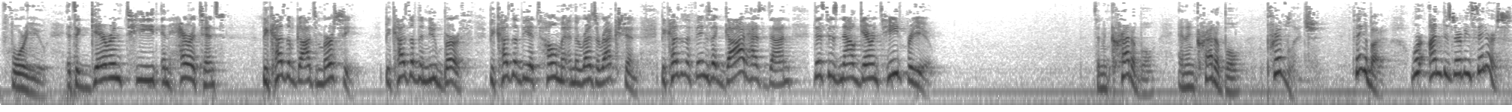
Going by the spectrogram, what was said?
for you. It's a guaranteed inheritance because of God's mercy because of the new birth, because of the atonement and the resurrection, because of the things that God has done, this is now guaranteed for you. It's an incredible, an incredible privilege. Think about it. We're undeserving sinners.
